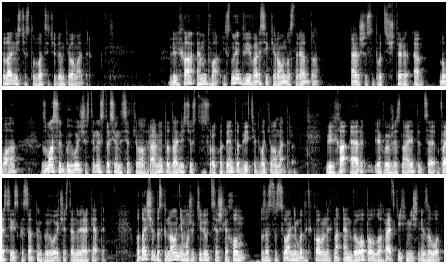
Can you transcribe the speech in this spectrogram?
та дальністю 121 км. Вільха М2 існує дві версії керованого снаряду Р624М2 з масою бойової частини 170 кг та дальністю 141 та 202 км. Вільха Р, як ви вже знаєте, це версія із касетною бойовою частиною ракети. Подальші вдосконалення можуть втілюватися шляхом застосування модифікованих на НВО Павлоградський хімічний завод,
